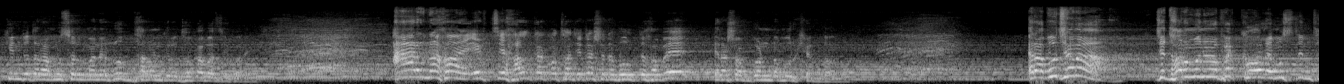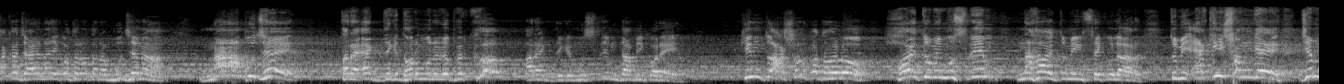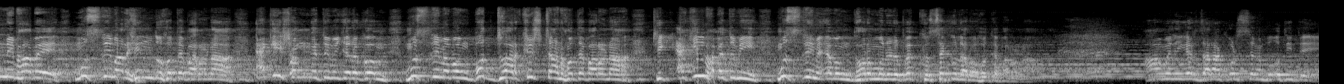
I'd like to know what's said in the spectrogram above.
কিন্তু তারা মুসলমানের রূপ ধারণ করে ধোকাবাজি করে। আর না হয় এর চেয়ে হালকা কথা যেটা, সেটা বলতে হবে, এরা সব গণ্ড মূর্খের দল। এরা বুঝে না যে ধর্ম নিরপেক্ষ হলে মুসলিম থাকা যায় না, এই কথাটা তারা বুঝে না। না বুঝে তারা একদিকে ধর্মনিরপেক্ষ আর একদিকে মুসলিম দাবি করে। কিন্তু আসল কথা হলো, হয় তুমি মুসলিম, না হয় তুমি সেকুলার। তুমি একই সঙ্গে যেমনি ভাবে মুসলিম আর হিন্দু হতে পারো না, একই সঙ্গে তুমি যেরকম মুসলিম এবং বৌদ্ধ আর খ্রিস্টান হতে পারো না, ঠিক একই ভাবে তুমি মুসলিম এবং ধর্মনিরপেক্ষ সেকুলারও হতে পারো না। আওয়ামী লীগের যারা করছে না অতীতে,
